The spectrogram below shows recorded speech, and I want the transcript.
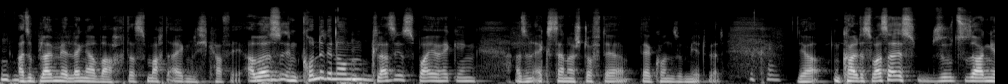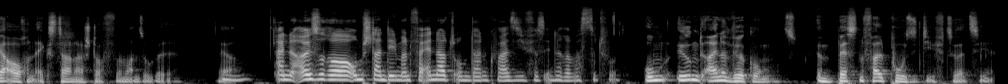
Mhm. Also bleiben wir länger wach. Das macht eigentlich Kaffee. Aber es ist im Grunde genommen mhm. klassisches Biohacking, also ein externer Stoff, der, der konsumiert wird. Okay. Ja, und kaltes Wasser ist sozusagen ja auch ein externer Stoff, wenn man so will. Ja. Mhm. Ein äußerer Umstand, den man verändert, um dann quasi fürs Innere was zu tun. Um irgendeine Wirkung im besten Fall positiv zu erzielen.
